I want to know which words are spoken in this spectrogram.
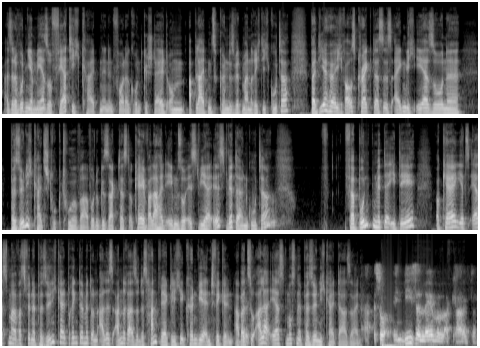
Also da wurden ja mehr so Fertigkeiten in den Vordergrund gestellt, um ableiten zu können, das wird mal ein richtig guter. Bei dir höre ich raus, Craig, dass es eigentlich eher so eine Persönlichkeitsstruktur war, wo du gesagt hast, okay, weil er halt eben so ist, wie er ist, wird er ein guter. Verbunden mit der Idee, okay, jetzt erstmal, was für eine Persönlichkeit bringt er mit und alles andere, also das Handwerkliche, können wir entwickeln. Aber okay. zuallererst muss eine Persönlichkeit da sein. Also in dieser Level ein Charakter.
